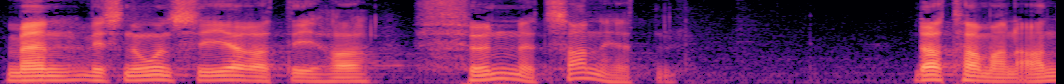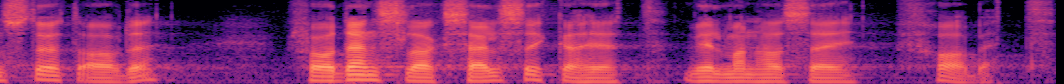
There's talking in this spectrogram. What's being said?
Men hvis noen sier at de har funnet sannheten, da tar man anstøt av det, for den slags selvsikkerhet vil man ha seg frabedt.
